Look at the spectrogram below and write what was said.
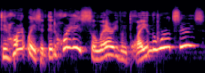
Did Jorge wait Did Jorge Soler even play in the World Series?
